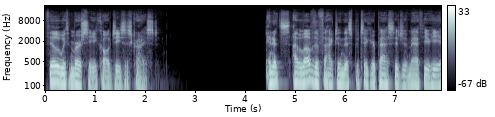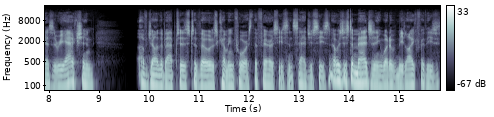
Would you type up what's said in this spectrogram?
filled with mercy called Jesus Christ. And it's I love the fact in this particular passage of Matthew, he has the reaction of John the Baptist to those coming forth, the Pharisees and Sadducees. And I was just imagining what it would be like for these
